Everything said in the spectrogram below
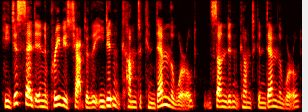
He just said in a previous chapter that he didn't come to condemn the world. The Son didn't come to condemn the world.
